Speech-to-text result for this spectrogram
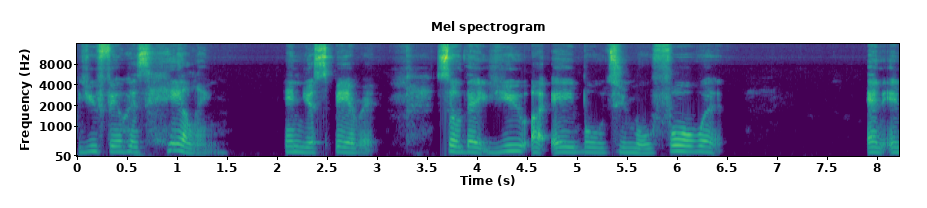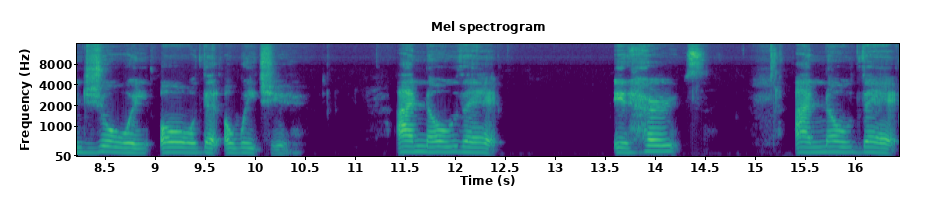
you feel his healing in your spirit so that you are able to move forward and enjoy all that awaits you. I know that it hurts. I know that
